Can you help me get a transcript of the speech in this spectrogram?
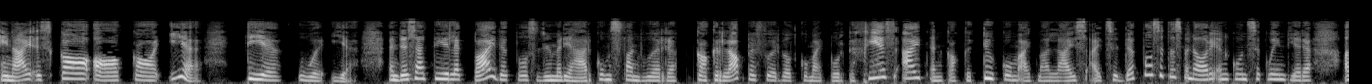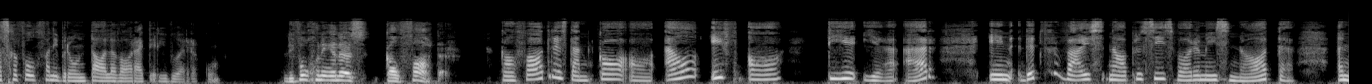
en hy is K A K E T O E. En dis natuurlik baie dikwels te doen met die herkoms van woorde. Kakkerlak byvoorbeeld kom uit Portugees uit en kakatoe kom uit Maleis uit. So dikwels het ons met daardie inkonsekwenthede as gevolg van die brontale waaruit hierdie woorde kom. Die volgende een is kalvater. Kalvater is dan K A L F A T E R en dit verwys na 'n proses waar 'n mens nate in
